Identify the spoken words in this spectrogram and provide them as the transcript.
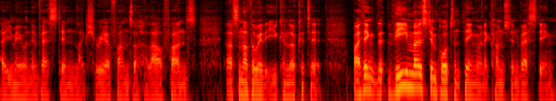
uh, you may want to invest in like Sharia funds or halal funds. That's another way that you can look at it. But I think that the most important thing when it comes to investing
